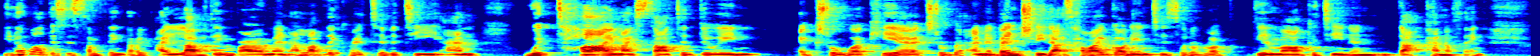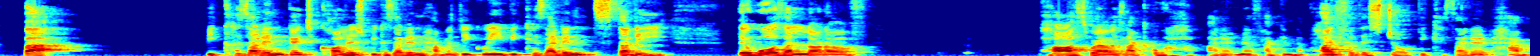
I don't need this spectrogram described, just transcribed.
you know what, this is something that I, I love the environment. I love the creativity. And with time, I started doing extra work here, extra, and mm. eventually that's how I got into sort of like you know, marketing and that kind of thing. But because I didn't go to college, because I didn't have a degree, because I didn't study, there was a lot of parts where I was like, oh, I don't know if I can apply for this job because I don't have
